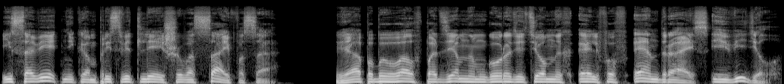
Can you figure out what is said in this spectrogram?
и советником пресветлейшего Сайфоса. Я побывал в подземном городе темных эльфов Эндрайс и видел,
